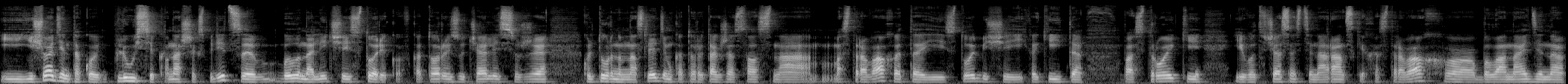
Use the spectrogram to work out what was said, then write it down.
И еще один такой плюсик нашей экспедиции было наличие историков, которые изучались уже культурным наследием, которое также осталось на островах. Это и стойбище, и какие-то постройки. И вот в частности на Аранских островах э, была найдена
